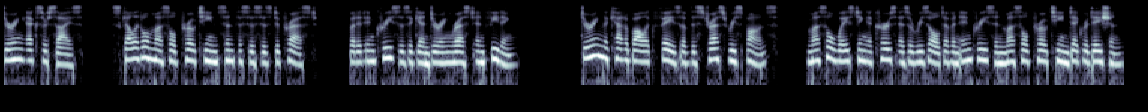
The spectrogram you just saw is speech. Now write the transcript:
during exercise, skeletal muscle protein synthesis is depressed, but it increases again during rest and feeding. During the catabolic phase of the stress response, muscle wasting occurs as a result of an increase in muscle protein degradation,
